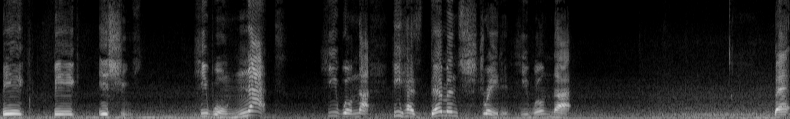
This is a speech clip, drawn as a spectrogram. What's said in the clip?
big, big issues. He will not, he will not, he has demonstrated he will not back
